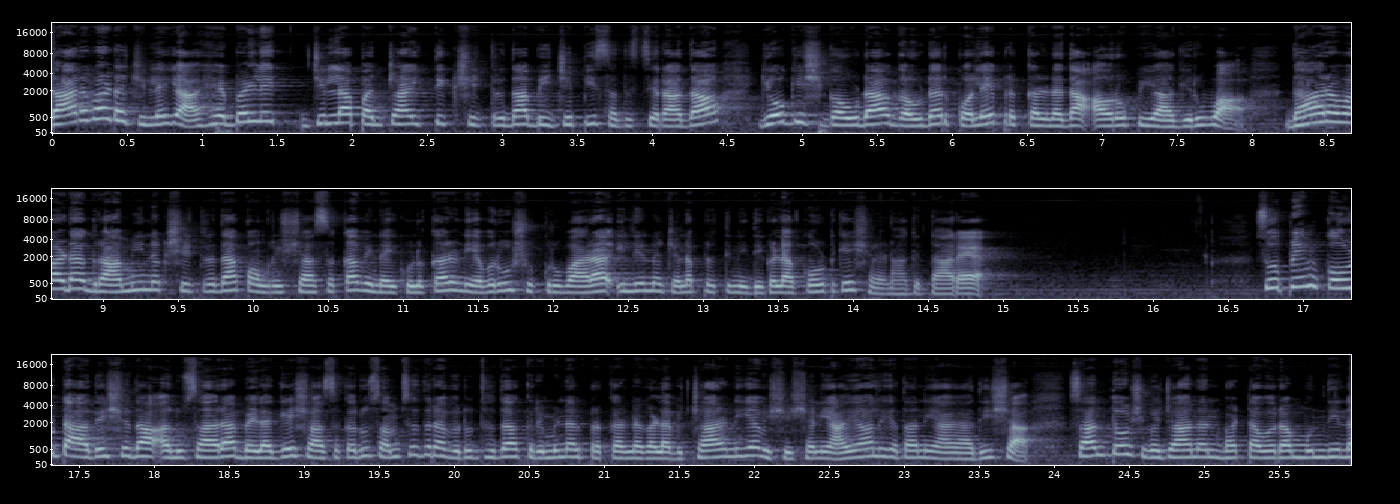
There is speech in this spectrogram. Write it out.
ಧಾರವಾಡ ಜಿಲ್ಲೆಯ ಹೆಬ್ಬಳ್ಳಿ ಜಿಲ್ಲಾ ಪಂಚಾಯಿತಿ ಕ್ಷೇತ್ರದ ಬಿಜೆಪಿ ಸದಸ್ಯರಾದ ಯೋಗೀಶ್ ಗೌಡ, ಗೌಡರ್ ಕೊಲೆ ಪ್ರಕರಣದ ಆರೋಪಿಯಾಗಿರುವ ಧಾರವಾಡ ಗ್ರಾಮೀಣ ಕ್ಷೇತ್ರದ ಕಾಂಗ್ರೆಸ್ ಶಾಸಕ ವಿನಯ್ ಕುಲಕರ್ಣಿ ಅವರು ಶುಕ್ರವಾರ ಇಲ್ಲಿನ ಜನಪ್ರತಿನಿಧಿಗಳ ಕೋರ್ಟ್ಗೆ ಶರಣಾಗಿದ್ದಾರೆ. ಸುಪ್ರೀಂ ಕೋರ್ಟ್ ಆದೇಶದ ಅನುಸಾರ ಬೆಳಗ್ಗೆ ಶಾಸಕರು ಸಂಸದರ ವಿರುದ್ಧದ ಕ್ರಿಮಿನಲ್ ಪ್ರಕರಣಗಳ ವಿಚಾರಣೆಯ ವಿಶೇಷ ನ್ಯಾಯಾಲಯದ ನ್ಯಾಯಾಧೀಶ ಸಂತೋಷ್ ಗಜಾನನ್ ಭಟ್ ಅವರ ಮುಂದಿನ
